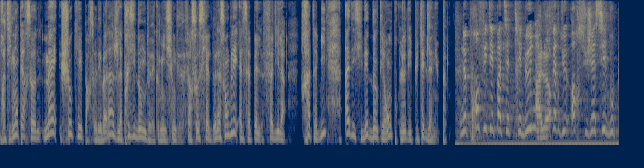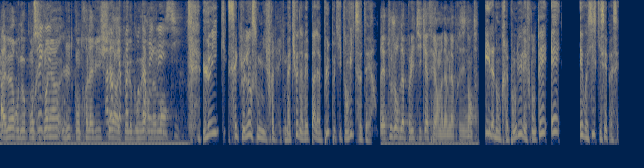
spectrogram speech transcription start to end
par pratiquement personne. Mais choquée par ce déballage, la présidente de la commission des affaires sociales de l'Assemblée, elle s'appelle Fadila Khatabi, a décidé d'interrompre le député de la NUP. Ne profitez pas de cette tribune Alors- pour faire du hors-sujet, s'il vous plaît. À l'heure où nos concitoyens luttent contre la vie chère et que le gouvernement... ici. Le hic, c'est que l'insoumis Frédéric Mathieu n'avait pas la plus petite envie de se taire. Il y a toujours de la politique à faire, Madame la Présidente. Il a donc répondu l'effronté et, et voici ce qui s'est passé.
